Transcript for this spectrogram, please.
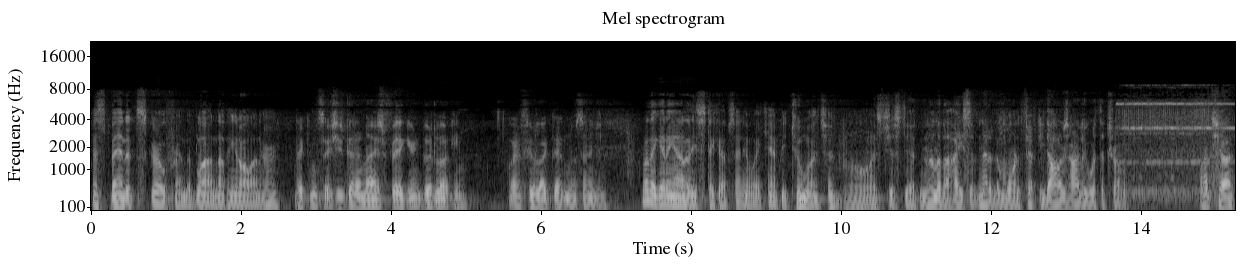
This bandit's girlfriend, the blonde, nothing at all on her? Victim says she's got a nice figure and good looking. Quite a few like that in Los Angeles. What are they getting out of these stick ups anyway? Can't be too much, huh? Oh, that's just it. None of the heists have netted them more than $50. Hardly worth the trouble. Hot shot.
